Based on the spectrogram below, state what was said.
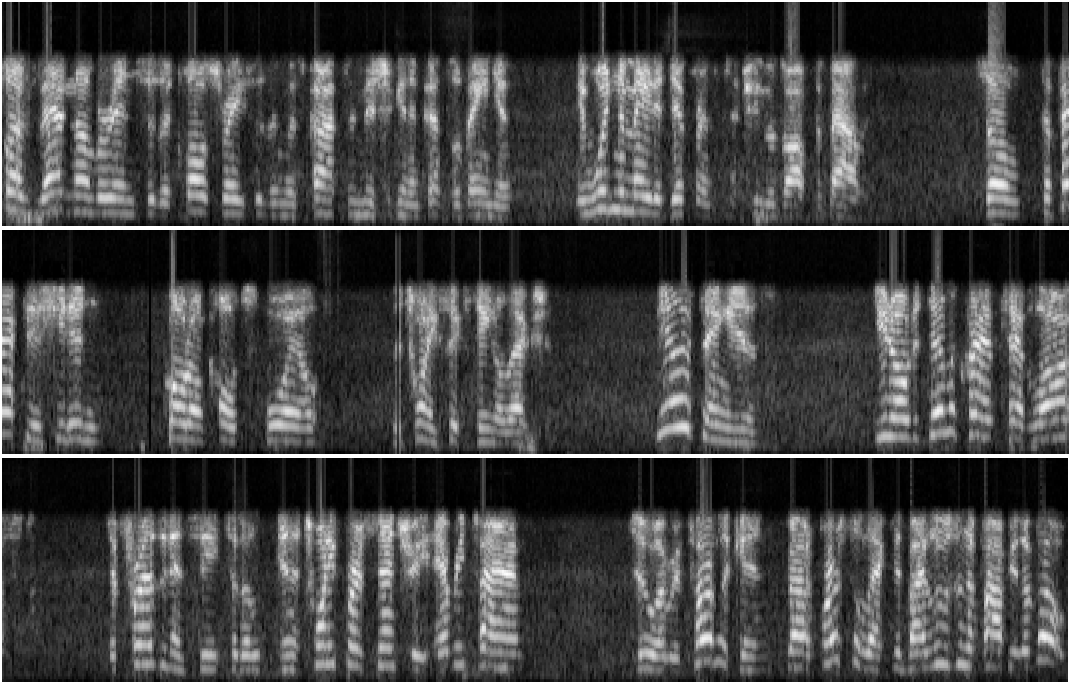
plug that number into the close races in Wisconsin, Michigan, and Pennsylvania, it wouldn't have made a difference if she was off the ballot. So the fact is, she didn't quote unquote spoil the 2016 election. The other thing is, you know, the Democrats have lost the presidency to the in the 21st century every time to a Republican got first elected by losing the popular vote.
